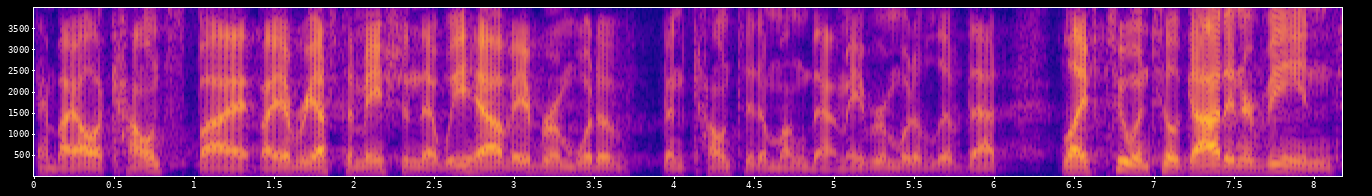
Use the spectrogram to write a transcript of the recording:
And by all accounts, by, by every estimation that we have, Abram would have been counted among them. Abram would have lived that life too until God intervened.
